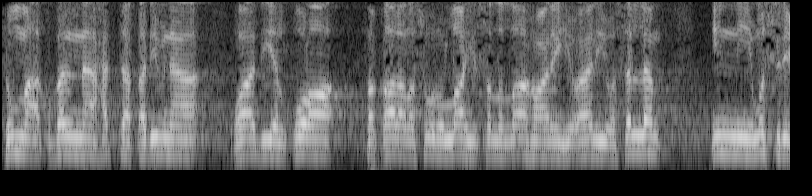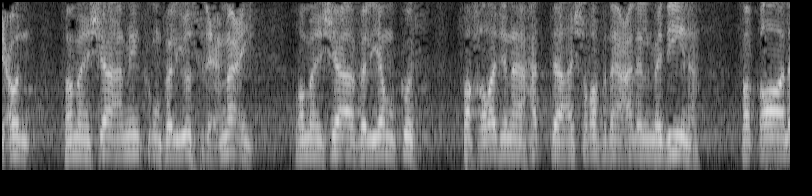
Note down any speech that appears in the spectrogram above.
ثم أقبلنا حتى قدمنا وادي القرى فقال رسول الله صلى الله عليه وآله وسلم إني مسرع فمن شاء منكم فليسرع معي ومن شاء فليمكث. فخرجنا حتى أشرفنا على المدينة فقال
